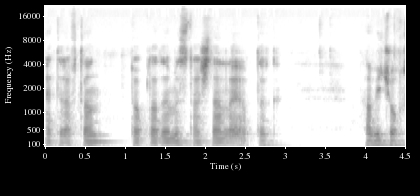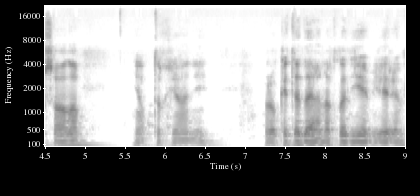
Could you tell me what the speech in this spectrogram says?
etraftan topladığımız taşlarla yaptık. Tabii çok sağlam yaptık yani. Rokete dayanıklı diyebilirim.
